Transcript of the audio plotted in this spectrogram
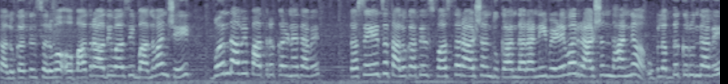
तालुक्यातील सर्व अपात्र आदिवासी बांधवांचे वन दावे पात्र करण्यात यावेत. तसेच तालुक्यातील स्वस्त राशन दुकानदारांनी वेळेवर राशन धान्य उपलब्ध करून द्यावे.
